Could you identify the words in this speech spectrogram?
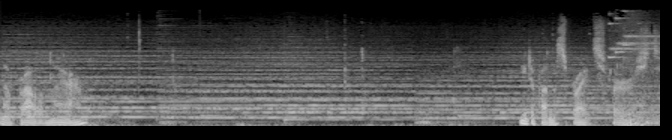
no problem there. Meet up on the sprites first.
